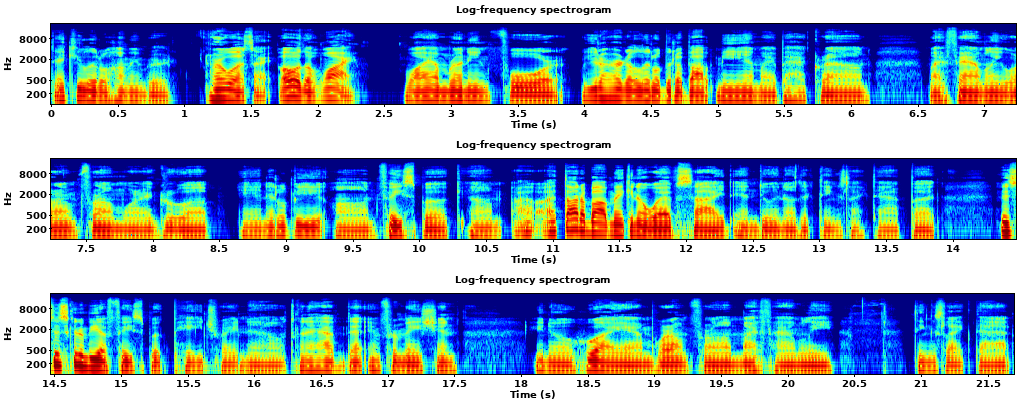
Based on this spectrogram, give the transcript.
thank you, little hummingbird. Where was I? Oh, the why. Why I'm running for. You heard a little bit about me and my background, my family, where I'm from, where I grew up, and it'll be on Facebook. Um, I, I thought about making a website and doing other things like that, but it's just going to be a Facebook page right now. It's going to have that information you know, who I am, where I'm from, my family, things like that.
